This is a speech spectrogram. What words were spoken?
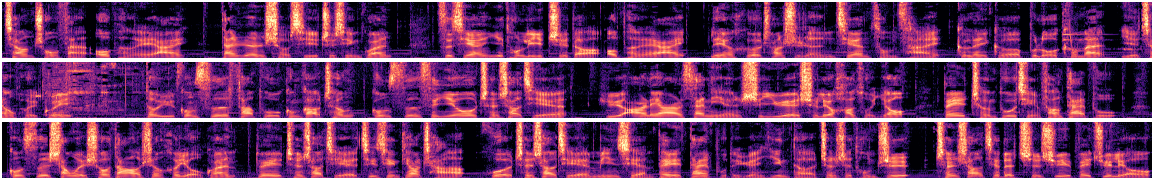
将重返 OpenAI 担任首席执行官。此前一同离职的 OpenAI 联合创始人兼总裁格雷格·布罗克曼也将回归。斗鱼公司发布公告称，公司 CEO 陈少杰于二零二三年十一月十六号左右被成都警方逮捕。公司尚未收到任何有关对陈少杰进行调查或陈少杰明显被逮捕的原因的正式通知。陈少杰的持续被拘留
